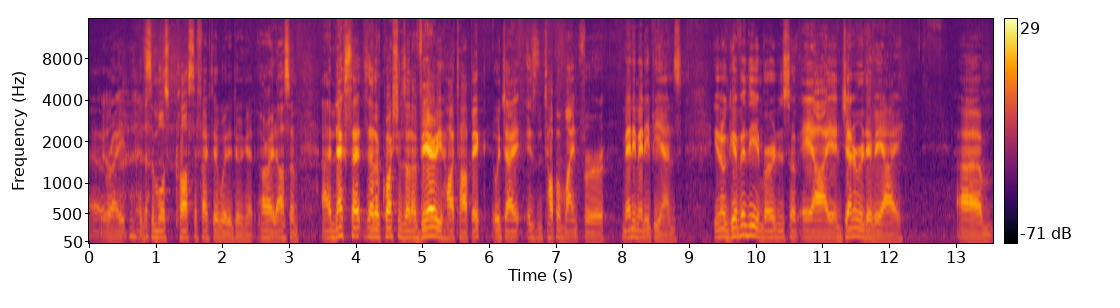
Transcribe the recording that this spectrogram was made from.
Uh, Yeah. Right, it's the most cost-effective way of doing it. All right, awesome. Uh, next set, set of questions on a very hot topic, which I, is the top of mind for many, many PMs. You know, given the emergence of AI and generative AI, um,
